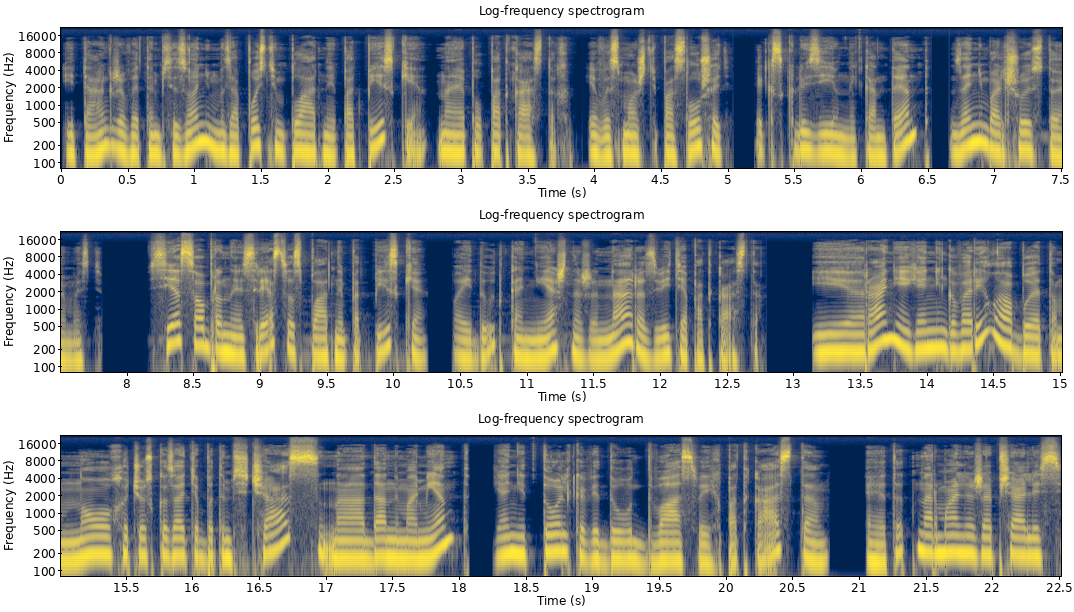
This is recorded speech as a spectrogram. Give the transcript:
И также в этом сезоне мы запустим платные подписки на Apple подкастах, и вы сможете послушать эксклюзивный контент за небольшую стоимость. Все собранные средства с платной подписки пойдут, конечно же, на развитие подкаста. И ранее я не говорила об этом, но хочу сказать об этом сейчас. На данный момент я не только веду два своих подкаста, этот «Нормально же общались»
